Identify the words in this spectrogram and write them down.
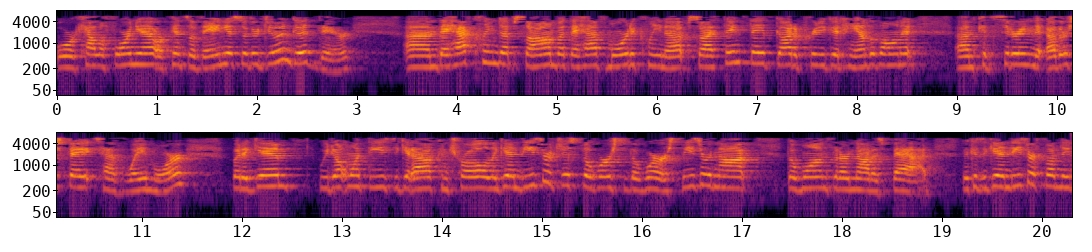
or California or Pennsylvania, so they're doing good there. Um, they have cleaned up some, but they have more to clean up, so I think they've got a pretty good handle on it, um, considering that other states have way more. But again, we don't want these to get out of control. Again, these are just the worst of the worst. These are not the ones that are not as bad. Because again, these are from the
